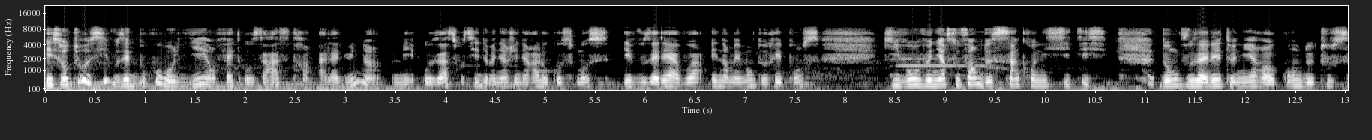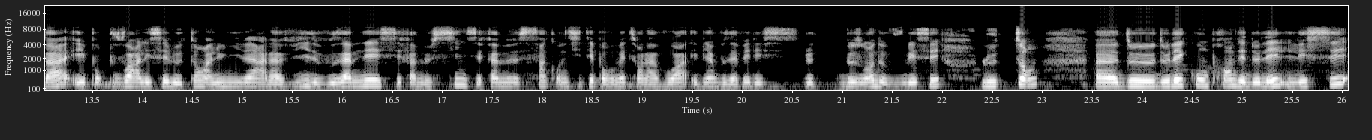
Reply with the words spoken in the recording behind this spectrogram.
Et surtout aussi vous êtes beaucoup relié en fait aux astres, à la lune mais aux astres aussi de manière générale au cosmos. Et vous allez avoir énormément de réponses qui vont venir sous forme de synchronicité. Donc vous allez tenir euh, compte de tout ça et pour pouvoir laisser le temps à l'univers, à la vie de vous amener ces fameux signes, ces fameuses synchronicités pour vous mettre sur la voie, eh bien vous avez besoin de vous laisser le temps euh, de les comprendre et de les laisser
